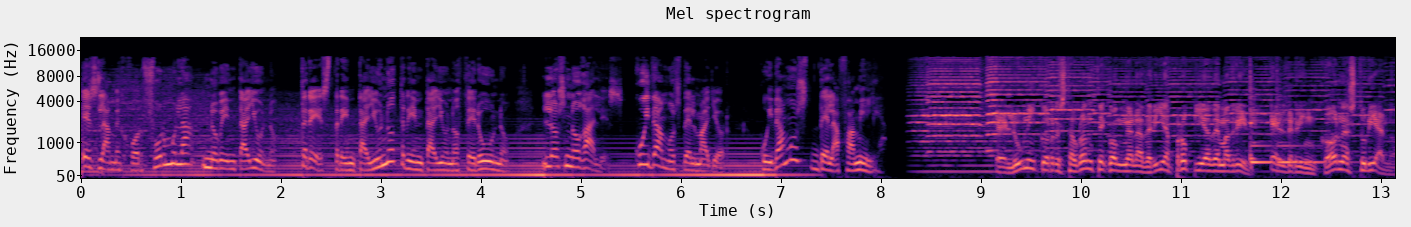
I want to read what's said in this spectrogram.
es la mejor fórmula 91 331 3101. Los Nogales. Cuidamos del mayor. Cuidamos de la familia. El único restaurante con ganadería propia de Madrid, El Rincón Asturiano.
